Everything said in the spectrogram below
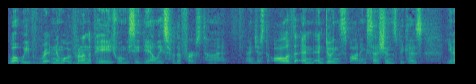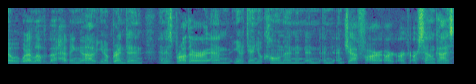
what we've written and what we put on the page when we see dailies for the first time and just all of the and, and doing the spotting sessions because you know what I love about having uh, you know Brendan and his brother and you know Daniel Coleman and, and, and, Jeff our, our- our sound guys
